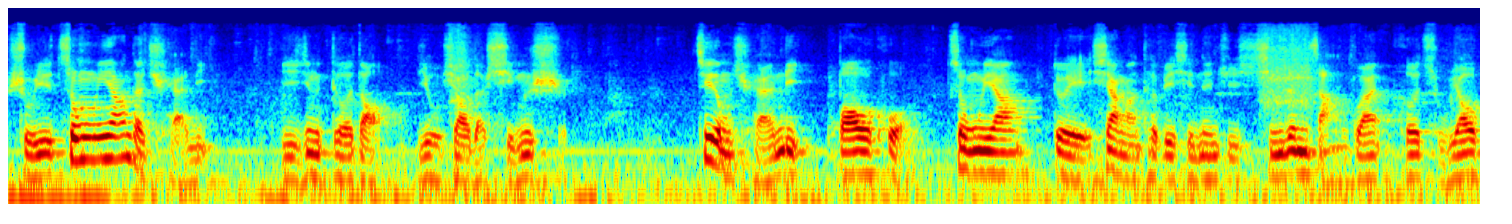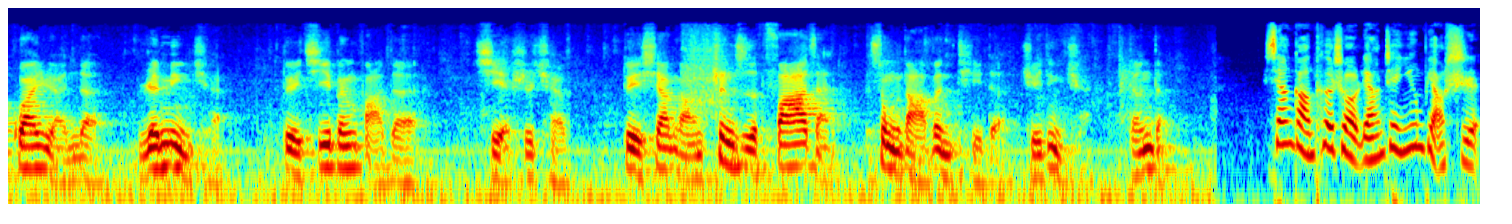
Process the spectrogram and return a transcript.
属于中央的权利已经得到有效的行使。这种权利包括中央对香港特别行政区行政长官和主要官员的任命权，对基本法的解释权。对香港政治发展重大问题的决定权等等。香港特首梁振英表示，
